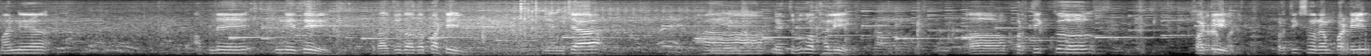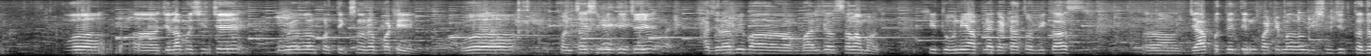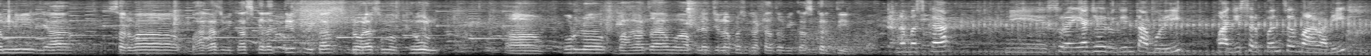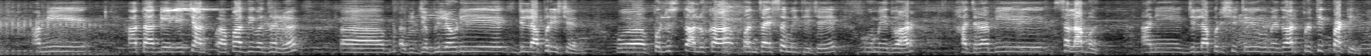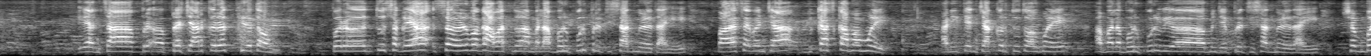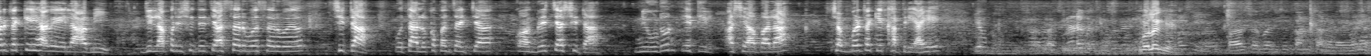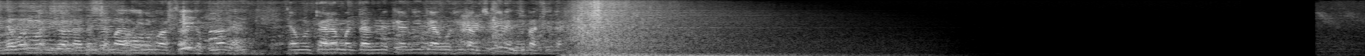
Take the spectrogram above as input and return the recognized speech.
मान्य आपले नेते राजूदादा पाटील यांच्या नेतृत्वाखाली प्रतीक पाटील प्रतीक संग्राम पाटील व जिल्हा परिषदचे उमेदवार प्रतीक संग्राम पाटील व पंचायत समितीचे हजराबी बा बालिजान सलामत ही दोन्ही आपल्या गटाचा विकास ज्या पद्धतीने पाठीमागं विश्वजित कदमनी या सर्व भागाचा विकास केला तीच विकास डोळ्यासमोर ठेवून पूर्ण भागाचा व आपल्या जिल्हा परिषद गटाचा विकास करतील. नमस्कार. मी सुरैया झेरुद्दीन ताबोळी माजी सरपंच माळवाडी. आम्ही आता गेले चार पाच दिवस झालं जे भिलवडी जिल्हा परिषद व पलूस तालुका पंचायत समितीचे उमेदवार हजराबी सलामत आणि जिल्हा परिषदेचे उमेदवार प्रतीक पाटील यांचा प्र प्रचार करत फिरत आहोत. परंतु सगळ्या सर्व गावातनं आम्हाला भरपूर प्रतिसाद मिळत आहे. बाळासाहेबांच्या विकास कामामुळे आणि त्यांच्या कर्तृत्वामुळे आम्हाला भरपूर म्हणजे प्रतिसाद मिळत आहे. शंभर टक्के ह्या वेळेला आम्ही जिल्हा परिषदेच्या सर्व सर्व सीटा व तालुका पंचायतच्या काँग्रेसच्या सीटा निवडून येतील अशी आम्हाला शंभर टक्के खात्री आहे. बोला की. बाळासाहेबांचं काम चांगलं आहे. संध्याकाळी दादांच्या मागणी वारसा जपणार आहे. त्यामुळे त्यांना मतदान न केल्याने ही आमची विनंती बाकी काय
